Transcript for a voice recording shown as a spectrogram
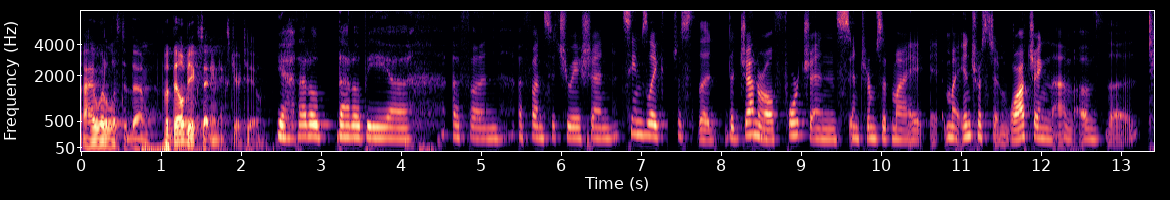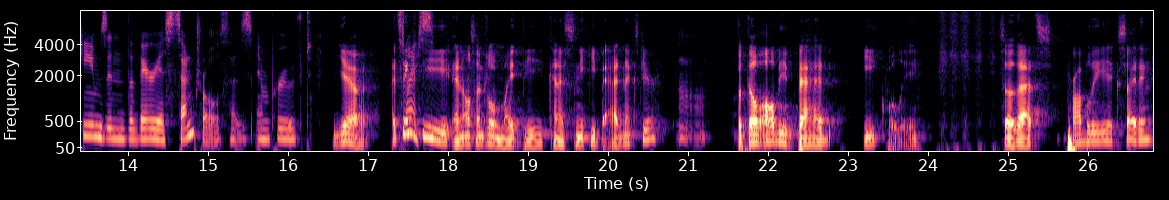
I would have listed them, but they'll be exciting next year too. Yeah, that'll that'll be uh, a fun a fun situation. It seems like just the the general fortunes in terms of my my interest in watching them of the teams in the various centrals has improved. Yeah. I It's think nice. the NL Central might be kind of sneaky bad next year, Mm. but they'll all be bad equally. So that's probably exciting.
